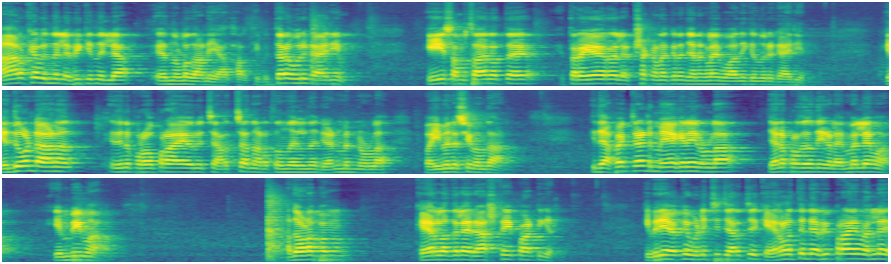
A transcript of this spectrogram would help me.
ആർക്കും ഇന്ന് ലഭിക്കുന്നില്ല എന്നുള്ളതാണ് യാഥാർത്ഥ്യം. ഇത്തരം ഒരു കാര്യം ഈ സംസ്ഥാനത്തെ ഇത്രയേറെ ലക്ഷക്കണക്കിന് ജനങ്ങളെ ബാധിക്കുന്നൊരു കാര്യം. എന്തുകൊണ്ടാണ് ഇതിന് പ്രോപ്പറായ ഒരു ചർച്ച നടത്തുന്നതിൽ നിന്ന് ഗവൺമെന്റിനുള്ള വൈമനസ്യം എന്താണ്? ഇത് അഫക്റ്റഡ് മേഖലയിലുള്ള ജനപ്രതിനിധികൾ എം എൽ എമാർ എം പിമാർ. അതോടൊപ്പം കേരളത്തിലെ രാഷ്ട്രീയ പാർട്ടികൾ. ഇവരെയൊക്കെ വിളിച്ച് ചർച്ച് കേരളത്തിന്റെ അഭിപ്രായമല്ലേ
